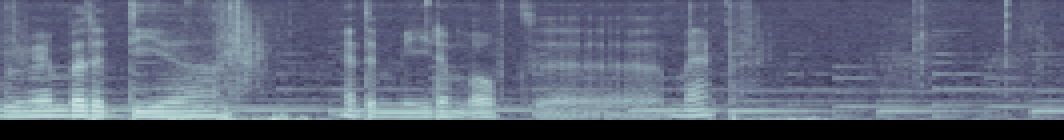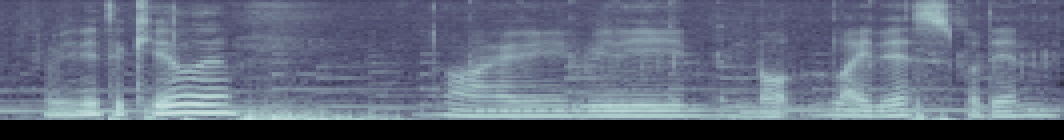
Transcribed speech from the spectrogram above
Remember the deer at the medium of the map. We need to kill him. I really not like this, but then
